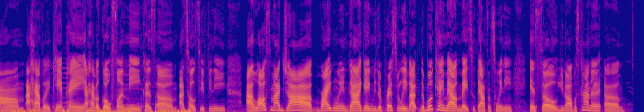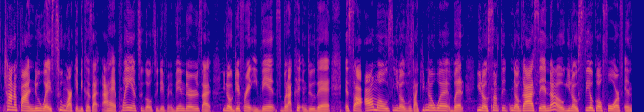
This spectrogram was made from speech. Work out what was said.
um, I have a campaign. I have a GoFundMe because um, I told Tiffany I lost my job right when God gave me the press release. I, the book came out May 2020, and so you know I was kind of um, trying to find new ways to market because I, I had planned to go to different vendors, I you know different events, but I couldn't do that, and so I almost you know was like you know what, but you know something you know God said no, you know still go forth, and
